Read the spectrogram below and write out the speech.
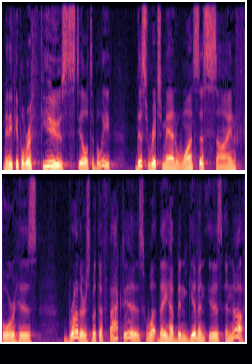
Many people refused still to believe. This rich man wants a sign for his brothers, but the fact is, what they have been given is enough.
